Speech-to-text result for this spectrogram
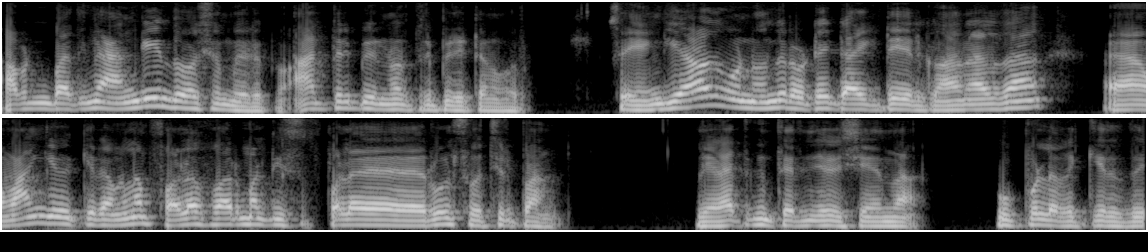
அப்படின்னு பார்த்தீங்கன்னா அங்கேயும் தோஷம் இருக்கும். அது திருப்பி இன்னொரு திருப்பி ரிட்டர்ன் வரும். ஸோ எங்கேயாவது ஒன்று வந்து ரொட்டேட் ஆகிக்கிட்டே இருக்கும். அதனால தான் வாங்கி வைக்கிறவங்களாம் பல ஃபார்மாலிட்டிஸ் பல ரூல்ஸ் வச்சுருப்பாங்க. எல்லாத்துக்கும் தெரிஞ்ச விஷயம்தான். உப்பில் வைக்கிறது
